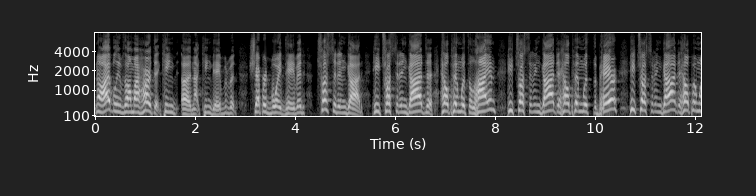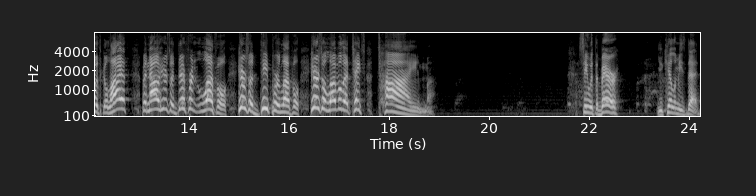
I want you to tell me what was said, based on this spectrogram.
Now, I believe with all my heart that King, uh, not King David, but Shepherd Boy David trusted in God. He trusted in God to help him with the lion. He trusted in God to help him with the bear. He trusted in God to help him with Goliath. But now here's a different level. Here's a deeper level. Here's a level that takes time. See, with the bear, you kill him, he's dead.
